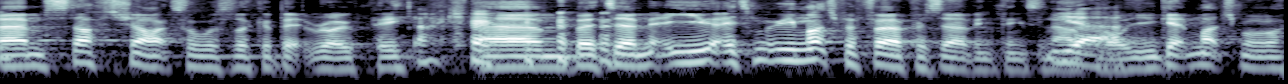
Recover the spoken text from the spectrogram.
Um, stuffed sharks always look a bit ropey. Okay. Um, but um, you, it's, we much prefer preserving things in Yeah. alcohol. You get much more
